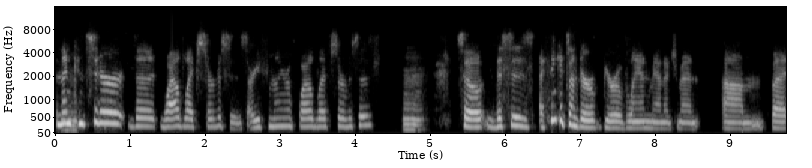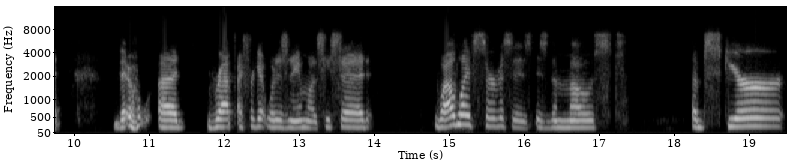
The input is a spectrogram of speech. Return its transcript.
And then mm-hmm. consider the wildlife services. Are you familiar with wildlife services? Mm-hmm. So this is I think it's under Bureau of Land Management um, but the uh, rep, I forget what his name was, he said Wildlife Services is the most obscure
